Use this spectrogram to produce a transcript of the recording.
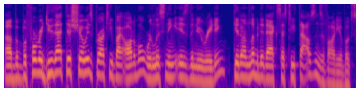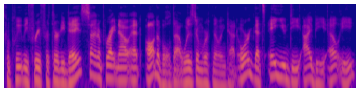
Uh, but before we do that, this show is brought to you by Audible, where listening is the new reading. Get unlimited access to thousands of audiobooks completely free for 30 days. Sign up right now at audible.wisdomworthknowing.org. That's A U D I B L E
